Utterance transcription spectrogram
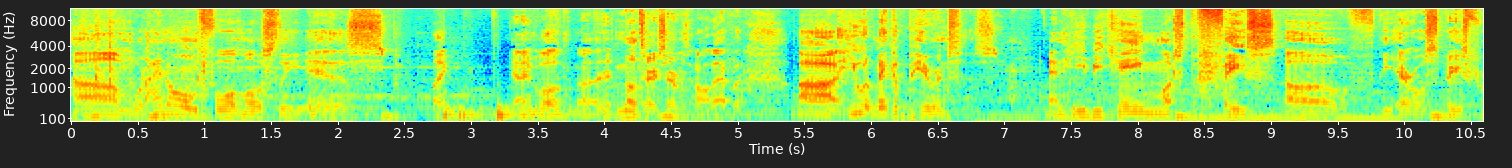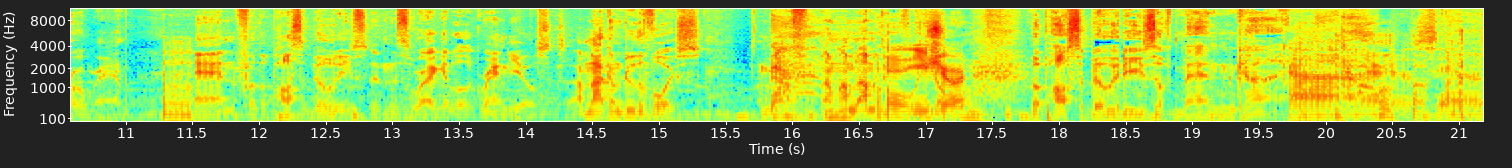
um, what I know him for mostly is like, yeah, well, uh, military service and all that, but uh, he would make appearances, and he became much the face of the aerospace program, and for the possibilities. And this is where I get a little grandiose. 'cause I'm not going to do the voice. I'm gonna. I'm, I'm, I'm gonna You sure? The possibilities of mankind. Ah, there it is. Yeah.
